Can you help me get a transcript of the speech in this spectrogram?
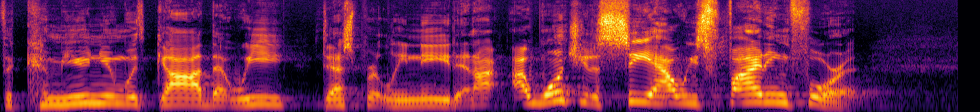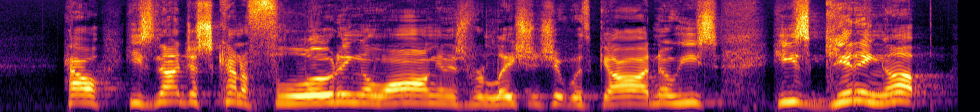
the communion with God that we desperately need. And I, I want you to see how He's fighting for it how he's not just kind of floating along in his relationship with God. No, he's, he's getting up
